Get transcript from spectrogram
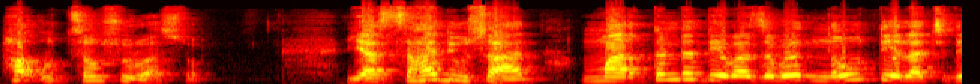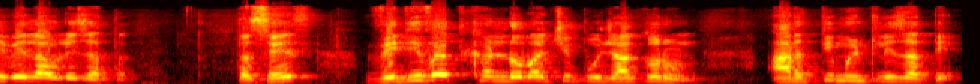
हा उत्सव सुरू असतो. या सहा दिवसात मार्तंड देवाजवळ नऊ तेलाचे दिवे लावले जातात. तसेच विधिवत खंडोबाची पूजा करून आरती म्हटली जाते.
